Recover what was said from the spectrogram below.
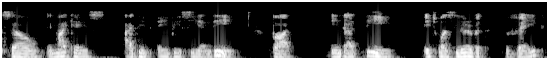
So in my case, I did A, B, C, and D, but in that D, it was a little bit vague,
